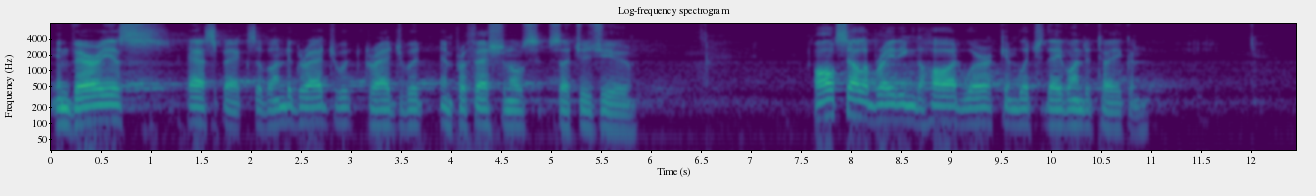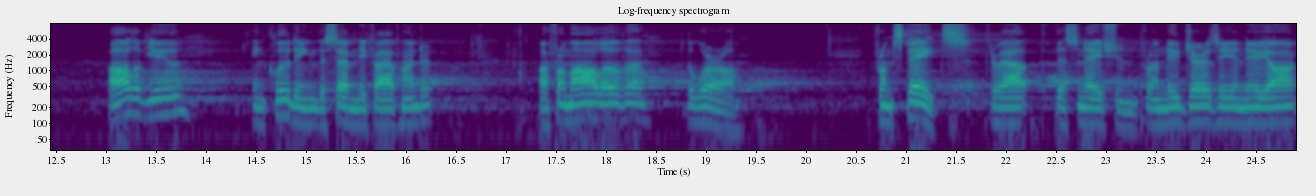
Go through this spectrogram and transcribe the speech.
in various aspects of undergraduate, graduate, and professionals such as you, all celebrating the hard work in which they've undertaken. All of you, including the 7,500, are from all over the world, from states throughout this nation, from New Jersey and New York,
